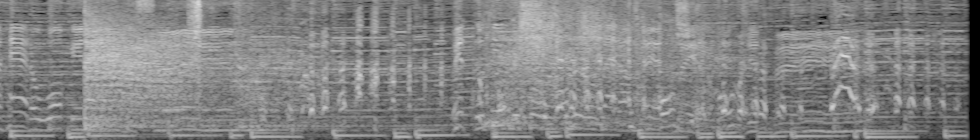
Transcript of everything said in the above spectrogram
I had a walking in the sun. With the beautiful girl that I met in Japan.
